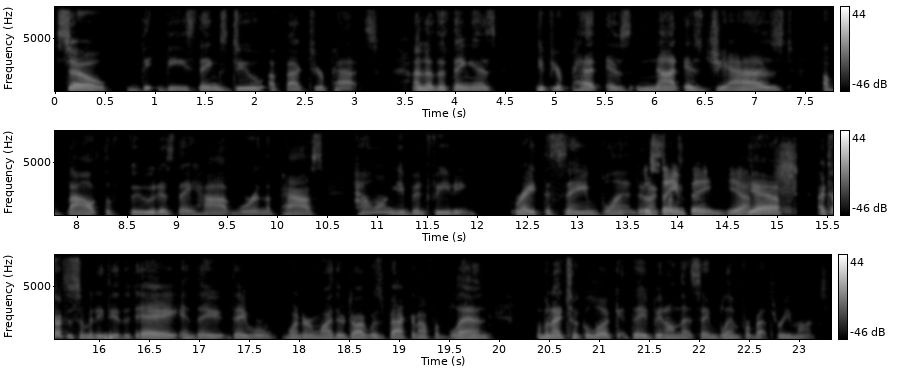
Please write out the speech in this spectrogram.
So th- these things do affect your pets. Another thing is if your pet is not as jazzed about the food as they have were in the past, how long you've been feeding, right? The same blend. the I talked same thing yeah yeah. I talked to somebody the other day and they they were wondering why their dog was backing off a blend. And when I took a look, they'd been on that same blend for about three months.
